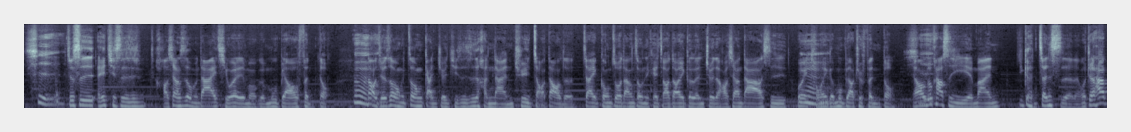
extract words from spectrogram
是，就是哎，其实好像是我们大家一起为某个目标奋斗。嗯，那我觉得这种这种感觉其实是很难去找到的，在工作当中，你可以找到一个人，觉得好像大家是为同一个目标去奋斗。然后 Lucas 也蛮。一个很真实的人，我觉得他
